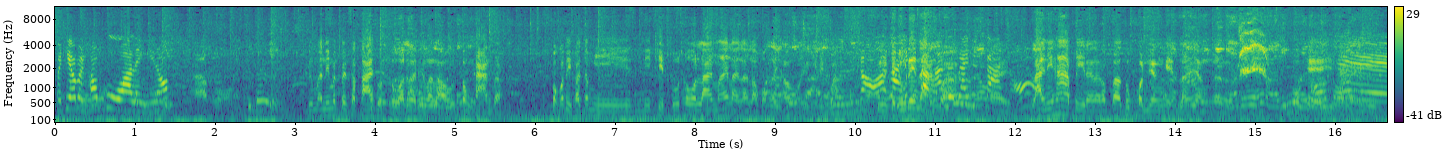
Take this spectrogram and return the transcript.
ไปเที่ยวเป็นครอบครัวอะไรอย่างนี้เนาะ ครับผม คืออันนี้มันเป็นสไตล์ส่วนตัวด้วยที่ว่าเราต้องการแบบปกติเขาจะมีมีขีด two-tone ลายไม้ลายอะไรเราบอกเลยเอาอย่างนี้ดีกว่าอ๋อคือจะดูได้นานกว่าสามารถเลือกได้ที่กันอ๋อลายนี้ 5 ปีแล้วนะครับก็ทุกคนยังเห็นแล้วยังเออโอเคอยู่เอ่อ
